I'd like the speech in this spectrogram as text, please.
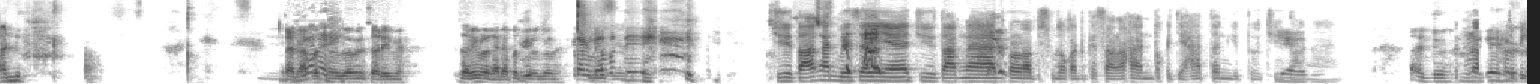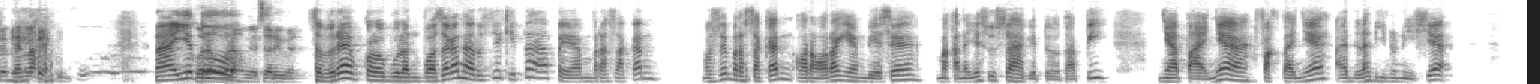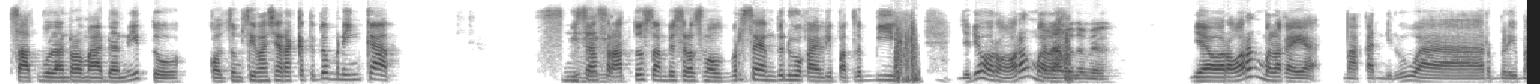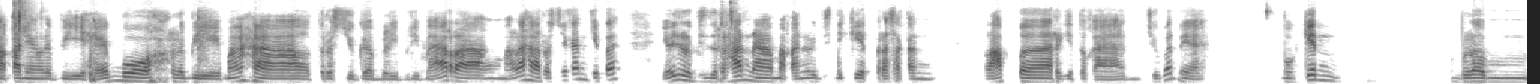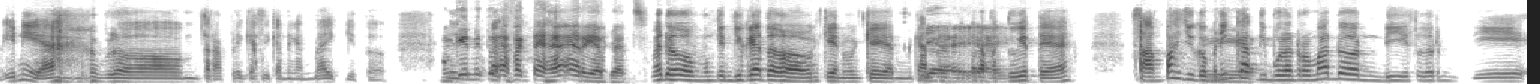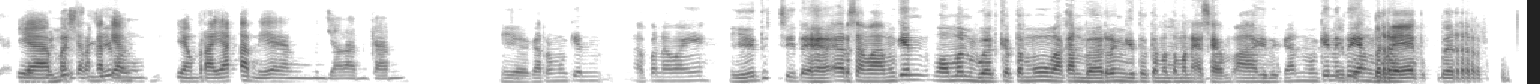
Aduh, nggak dapat nih gue, sorry Mil. Sorry Mil, nggak dapat gue. gue. Kurang dapat deh. Cuci tangan biasanya, cuci tangan kalau habis melakukan kesalahan atau kejahatan gitu, cuci Iya. tangan. Aduh, lah. Nah, iya kurang, tuh. Sebenarnya kalau bulan puasa kan harusnya kita apa ya, merasakan maksudnya merasakan orang-orang yang biasanya makan aja susah gitu. Tapi nyatanya, faktanya adalah di Indonesia saat bulan Ramadan itu konsumsi masyarakat itu meningkat. Bisa Bener. 100 sampai 150 persen, itu dua kali lipat lebih. Jadi orang-orang malah Kenapa ya orang-orang malah kayak makan di luar, beli makan yang lebih heboh, lebih mahal, terus juga beli-beli barang. Malah harusnya kan kita ya udah lebih sederhana, makannya lebih sedikit, merasakan lapar gitu kan. Cuman ya mungkin belum ini ya, belum teraplikasikan dengan baik gitu. Mungkin itu efek THR ya, Brad. Waduh, mungkin juga tuh, mungkin mungkin karena Iya, kita iya, dapat iya. duit ya. Sampah juga meningkat Iya. di bulan Ramadan di seluruh di Ya, ya, bener masyarakat yang yang merayakan ya, yang menjalankan. Iya, karena mungkin apa namanya? Ya itu sih THR sama mungkin momen buat ketemu makan bareng gitu teman-teman SMA gitu kan. Mungkin itu yang buat ya, bukber.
